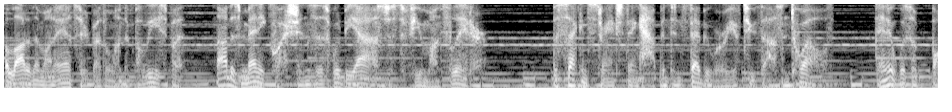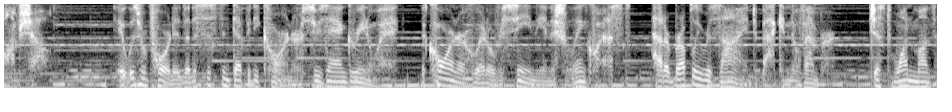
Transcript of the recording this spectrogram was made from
a lot of them unanswered by the London police, but not as many questions as would be asked just a few months later. The second strange thing happened in February of 2012, and it was a bombshell. It was reported that Assistant Deputy Coroner Suzanne Greenaway, the coroner who had overseen the initial inquest, had abruptly resigned back in November just one month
